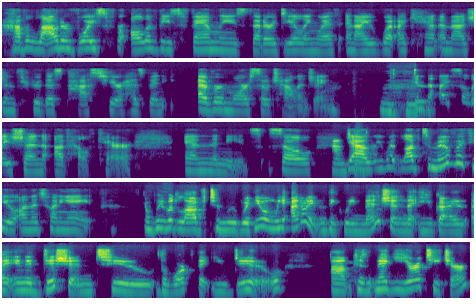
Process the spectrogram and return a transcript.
have a louder voice for all of these families that are dealing with. And i what i can't imagine through this past year has been ever more so challenging mm-hmm. in the isolation of healthcare and the needs. So, Fantastic. yeah, we would love to move with you on the 28th. We would love to move with you. And we, I don't even think we mentioned that you guys, uh, in addition to the work that you do, because um, Maggie, you're a teacher.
